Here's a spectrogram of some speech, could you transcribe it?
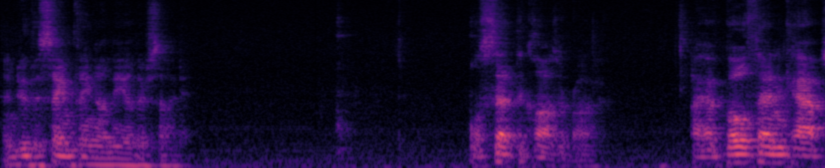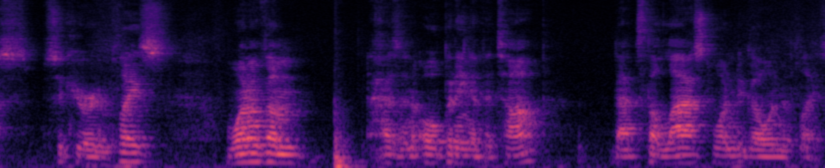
And do the same thing on the other side. We'll set the closet rod. I have both end caps secured in place, one of them has an opening at the top. That's the last one to go into place.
